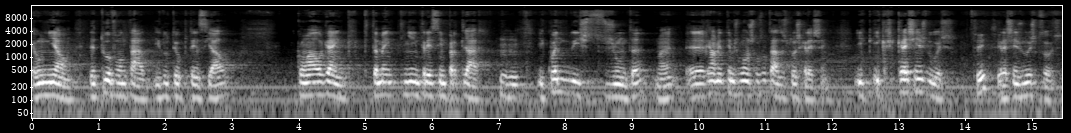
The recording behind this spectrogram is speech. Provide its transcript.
a união da tua vontade e do teu potencial com alguém que, que também tinha interesse em partilhar. Uhum. E quando isto se junta, é? Eh, realmente temos bons resultados, as pessoas crescem. E, e crescem as duas. Sim, sim. Crescem as duas pessoas.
